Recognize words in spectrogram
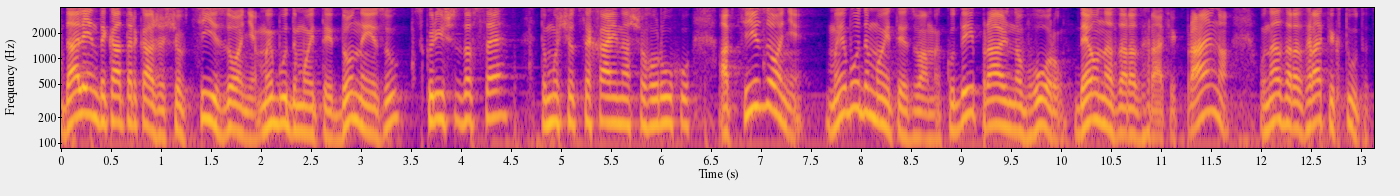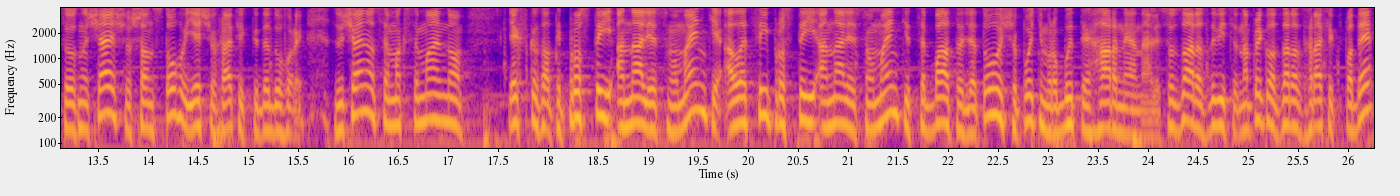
Далі індикатор каже, що в цій зоні ми будемо йти донизу, скоріше за все, тому що це хай нашого руху. А в цій зоні ми будемо йти з вами куди? Правильно, вгору. Де у нас зараз графік? Правильно? У нас зараз графік тут. Це означає, що шанс того є, що графік піде догори. Звичайно, це максимально, як сказати, простий аналіз в моменті, але цей простий аналіз в моменті це база для того, щоб потім робити гарний аналіз. От зараз дивіться, наприклад, зараз графік впаде.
